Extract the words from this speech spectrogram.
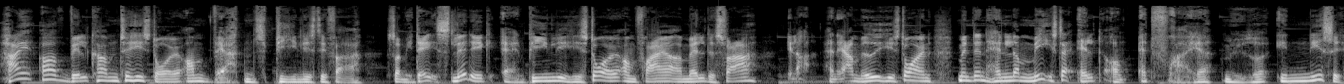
Hej og velkommen til historie om verdens pinligste far, som i dag slet ikke er en pinlig historie om Freja og Maltes far, eller han er med i historien, men den handler mest af alt om, at Freja møder en nisse.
